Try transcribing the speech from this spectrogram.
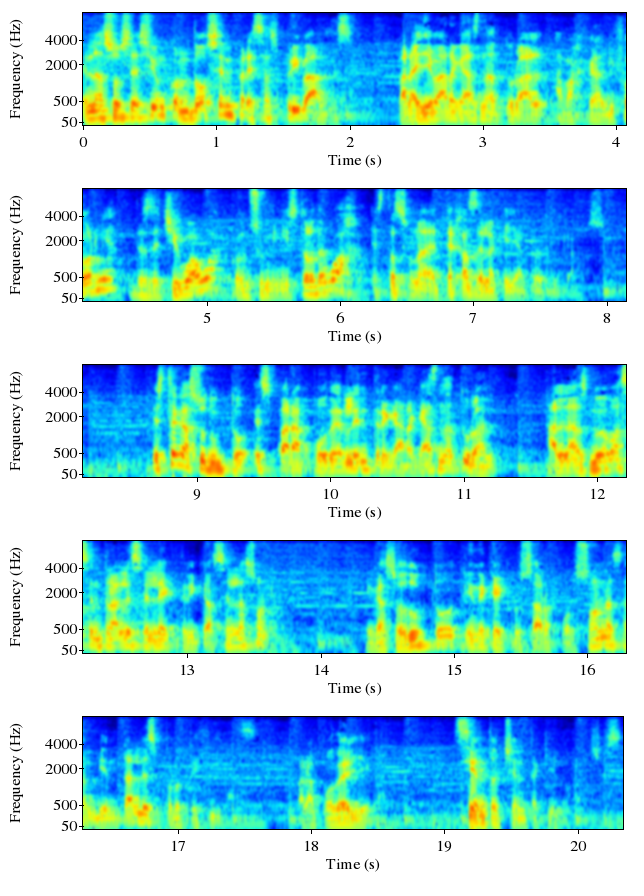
en asociación con dos empresas privadas para llevar gas natural a Baja California desde Chihuahua con suministro de Oaxaca, esta zona de Texas de la que ya platicamos. Este gasoducto es para poderle entregar gas natural a las nuevas centrales eléctricas en la zona. El gasoducto tiene que cruzar por zonas ambientales protegidas para poder llegar. 180 kilómetros.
